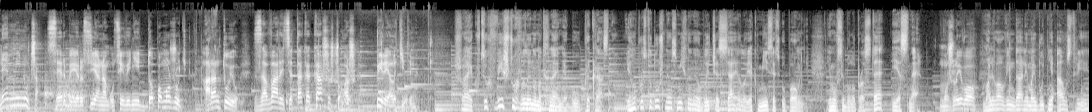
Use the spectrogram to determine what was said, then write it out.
неминуча. Сербія і Росія нам у цій війні допоможуть. Гарантую, завариться така каша, що аж пір'я летітиме. Швейк в цю хвіщу хвилину натхнення був прекрасний. Його простодушне усміхнене обличчя сяяло, як місяць у повні. Йому все було просте і ясне. Можливо, Малював він далі майбутнє Австрії.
